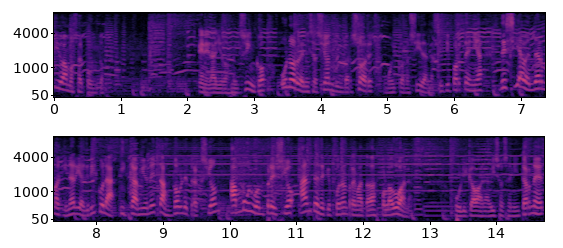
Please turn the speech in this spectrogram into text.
y vamos al punto. En el año 2005, una organización de inversores, muy conocida en la City porteña, decía vender maquinaria agrícola y camionetas doble tracción a muy buen precio antes de que fueran rematadas por la aduana. Publicaban avisos en internet,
